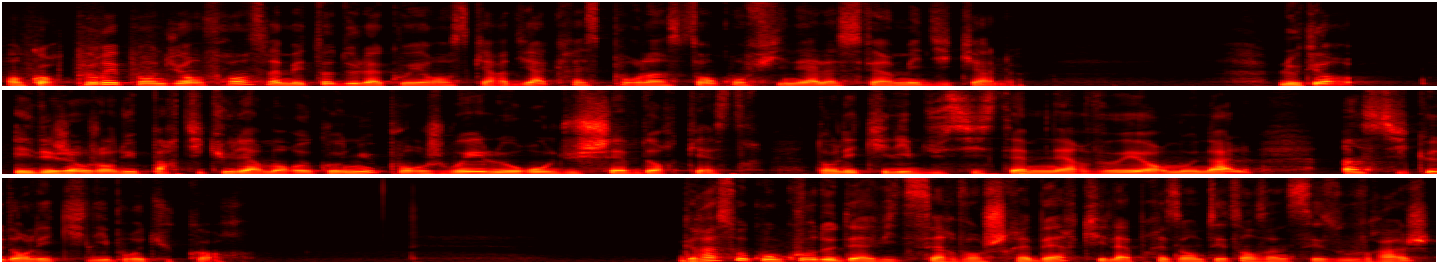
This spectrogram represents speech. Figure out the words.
Encore peu répandue en France, la méthode de la cohérence cardiaque reste pour l'instant confinée à la sphère médicale. Le cœur est déjà aujourd'hui particulièrement reconnu pour jouer le rôle du chef d'orchestre dans l'équilibre du système nerveux et hormonal, ainsi que dans l'équilibre du corps. Grâce au concours de David Servan-Schreiber, qu'il a présenté dans un de ses ouvrages,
